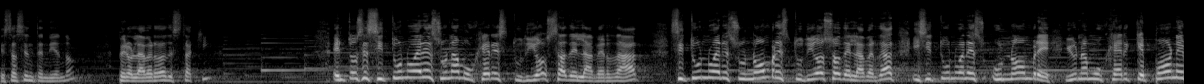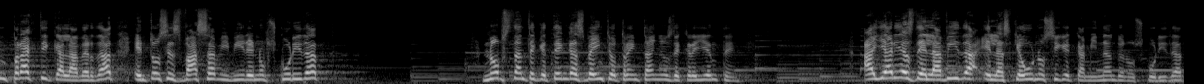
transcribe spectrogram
¿Estás entendiendo? Pero la verdad está aquí. Entonces, si tú no eres una mujer estudiosa de la verdad, si tú no eres un hombre estudioso de la verdad, y si tú no eres un hombre y una mujer que pone en práctica la verdad, entonces vas a vivir en obscuridad. No obstante que tengas 20 o 30 años de creyente. Hay áreas de la vida en las que uno sigue caminando en oscuridad.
